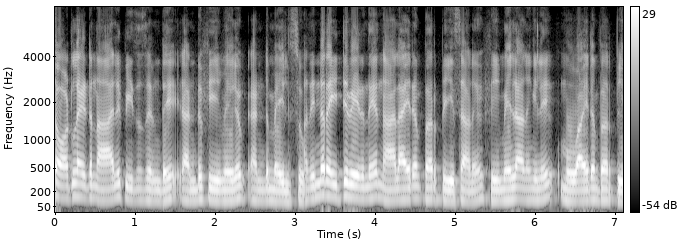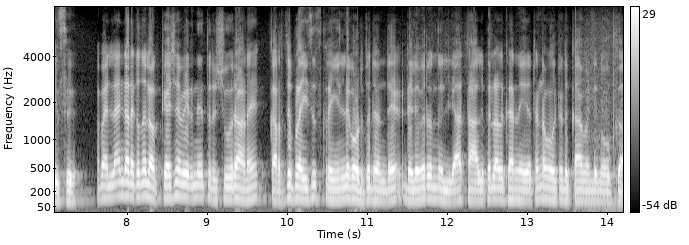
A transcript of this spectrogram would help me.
ടോട്ടലായിട്ട് നാല് പീസസ് ഉണ്ട്. രണ്ട് ഫീമെയിലും രണ്ട് മെയിൽസും അതിന്റെ റേറ്റ് വരുന്നത് നാലായിരം പെർ ഫീമെയിൽ ആണെങ്കിൽ മൂവായിരം പെർ പീസ് അപ്പോൾ എല്ലാം കിടക്കുന്ന ലൊക്കേഷൻ വരുന്നത് തൃശ്ശൂരാണ്. കറക്റ്റ് പ്ലേസ് സ്ക്രീനിൽ കൊടുത്തിട്ടുണ്ട്. ഡെലിവറി ഒന്നും ഇല്ല. താല്പര്യമുള്ള ആൾക്കാർ നേരിട്ട് പോയിട്ട് എടുക്കാൻ വേണ്ടി നോക്കുക.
